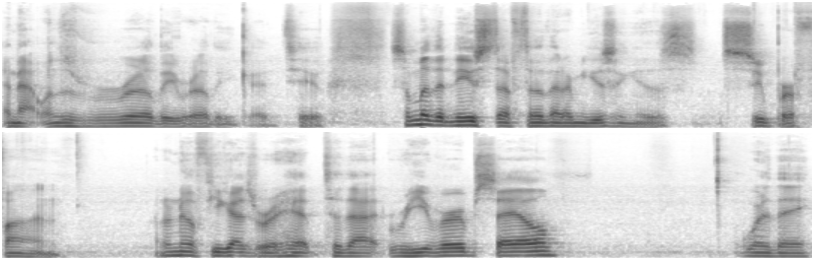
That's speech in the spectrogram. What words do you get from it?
and that one's really really good too some of the new stuff though that i'm using is super fun i don't know if you guys were hip to that reverb sale where they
